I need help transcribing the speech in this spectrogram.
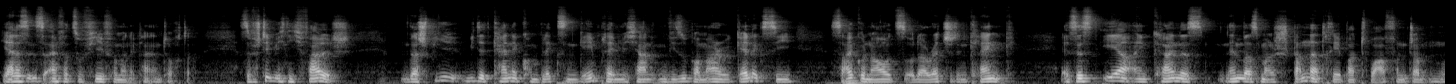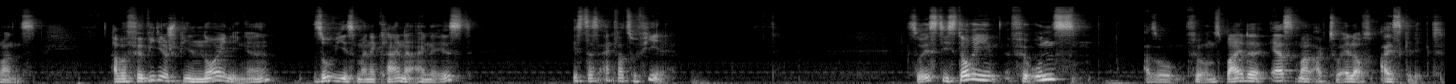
ja, das ist einfach zu viel für meine kleine Tochter. Also versteht mich nicht falsch. Das Spiel bietet keine komplexen Gameplay-Mechaniken wie Super Mario Galaxy, Psychonauts oder Ratchet Clank. Es ist eher ein kleines, nennen wir es mal, Standardrepertoire von Jump'n'Runs. Aber für Videospiel-Neulinge, so wie es meine Kleine eine ist, ist das einfach zu viel. So ist die Story für uns, also für uns beide, erstmal aktuell aufs Eis gelegt.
